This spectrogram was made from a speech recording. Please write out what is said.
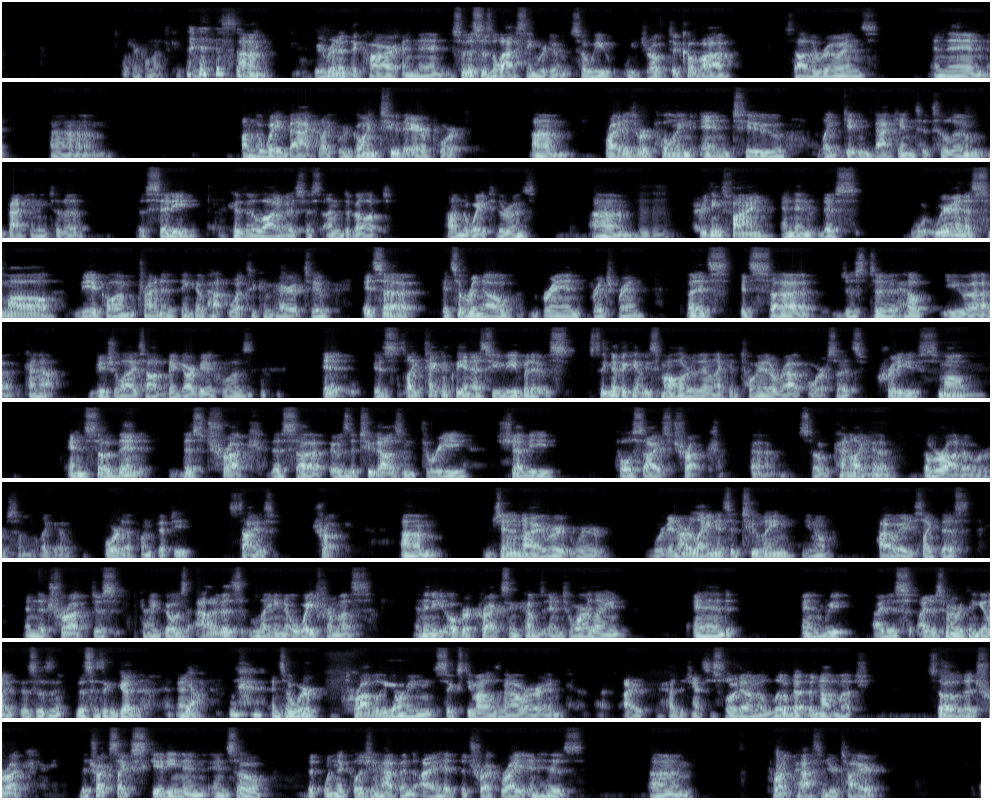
Careful not to kick. Sorry. Um, we rented the car, and then so this was the last thing we're doing. So we we drove to Coba, saw the ruins, and then um, on the way back, like we're going to the airport, um, right as we're pulling into like getting back into Tulum, back into the the city, because a lot of it's just undeveloped on the way to the ruins. Um, hmm everything's fine. And then this, w- we're in a small vehicle. I'm trying to think of how, what to compare it to. It's a, it's a Renault brand, French brand. but it's it's uh, just to help you uh, kind of visualize how big our vehicle is. It is like technically an SUV, but it was significantly smaller than like a Toyota Rav4, so it's pretty small. Mm. And so then this truck, this uh, it was a 2003 Chevy full size truck, um, so kind of like a Silverado or some like a Ford F-150 size truck. Um, Jen and I were were were in our lane. It's a two lane, you know, highway just like this, and the truck just kind of goes out of his lane away from us, and then he overcorrects and comes into our lane, and and we I just I just remember thinking like this isn't this isn't good. And, Yeah. and so we're probably going 60 miles an hour, and I had the chance to slow down a little bit, but not much. So the truck the truck's like skidding, and and so the, when the collision happened, I hit the truck right in his um, front passenger tire,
